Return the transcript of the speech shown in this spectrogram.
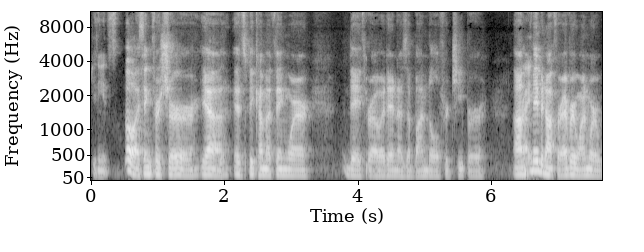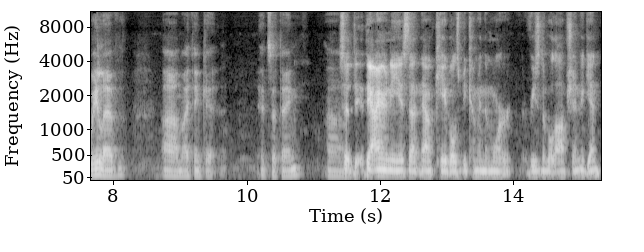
Do you think it's Oh, I think for sure. Yeah, it's become a thing where they throw it in as a bundle for cheaper. Um, Right. Maybe not for everyone where we live. Um, I think it it's a thing. Um, so the, the irony is that now cable is becoming the more reasonable option again.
